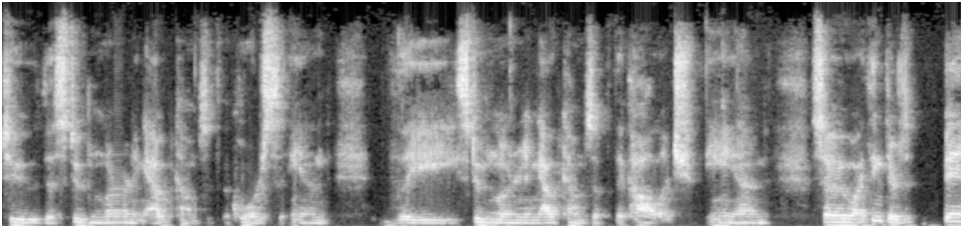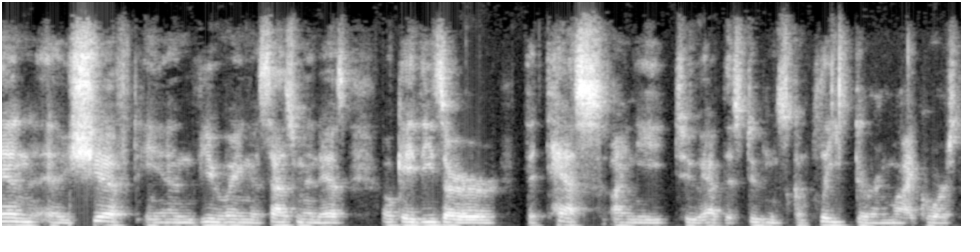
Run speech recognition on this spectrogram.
to the student learning outcomes of the course and the student learning outcomes of the college. And so I think there's been a shift in viewing assessment as okay, these are the tests I need to have the students complete during my course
